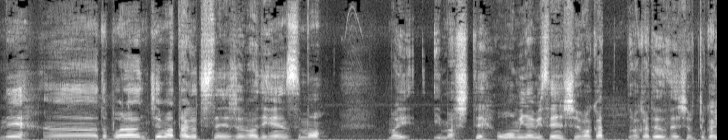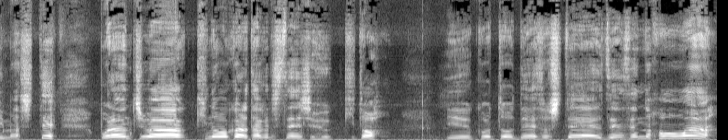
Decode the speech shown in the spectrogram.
ね。あとボランチは田口選手、まあ、ディフェンスも、まあ、いまして大南選手若若手の選手とかいましてボランチは昨日から田口選手復帰ということでそして前線の方は、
